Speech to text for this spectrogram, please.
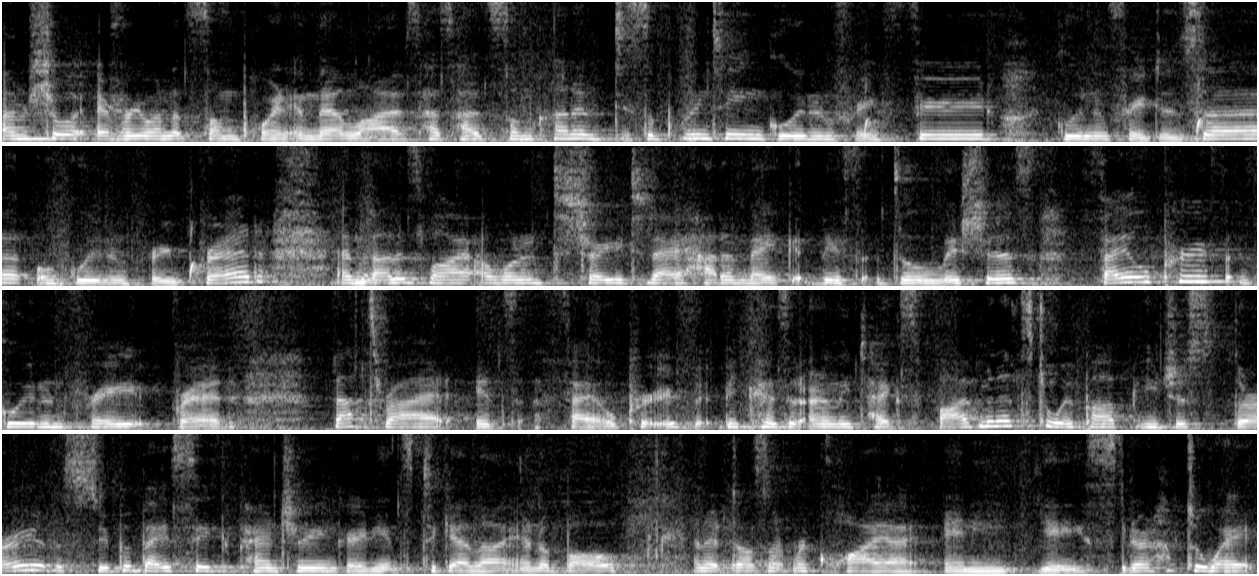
I'm sure everyone at some point in their lives has had some kind of disappointing gluten-free food, gluten-free dessert, or gluten-free bread, and that is why I wanted to show you today how to make this delicious, fail-proof gluten-free bread. That's right, it's fail proof because it only takes five minutes to whip up. You just throw the super basic pantry ingredients together in a bowl and it doesn't require any yeast. You don't have to wait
